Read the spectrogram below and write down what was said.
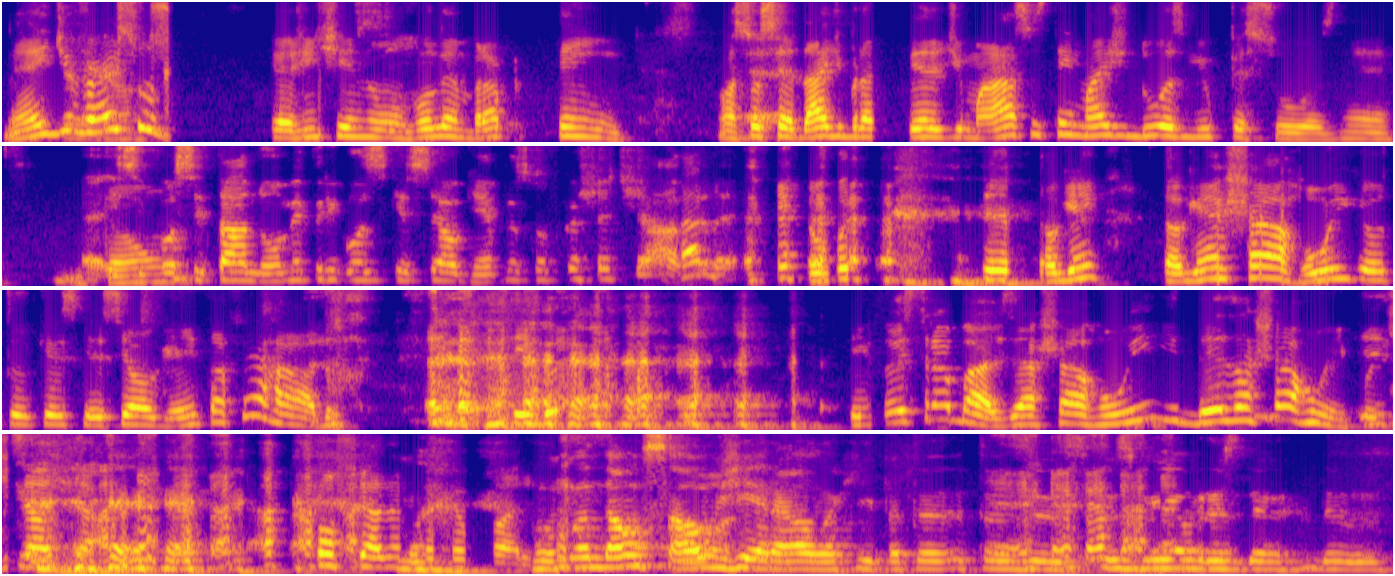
né? E diversos que a gente não Sim. vou lembrar, porque tem uma sociedade é. brasileira de massas tem mais de duas mil pessoas, né? Então... É, e se então for citar nome, é perigoso esquecer alguém, a pessoa fica chateada, ah, né? Vou... alguém, se alguém achar ruim que eu, tô, que eu esqueci alguém, tá ferrado. Tem dois, tem dois trabalhos, é achar ruim e desachar ruim. Porque... Confiar na minha. Vou mandar um salve geral aqui para to, todos os, os, membros do, do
